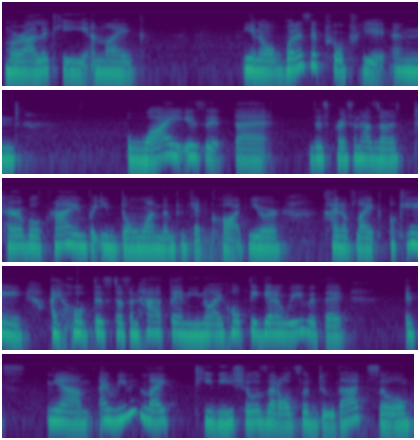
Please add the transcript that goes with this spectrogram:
morality and like you know what is appropriate and why is it that this person has done a terrible crime but you don't want them to get caught? You're kind of like okay i hope this doesn't happen. You know i hope they get away with it. It's yeah i really like tv shows that also do that so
